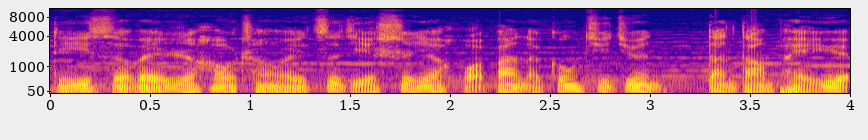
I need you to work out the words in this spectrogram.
第一次为日后成为自己事业伙伴的宫崎骏担当配乐。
